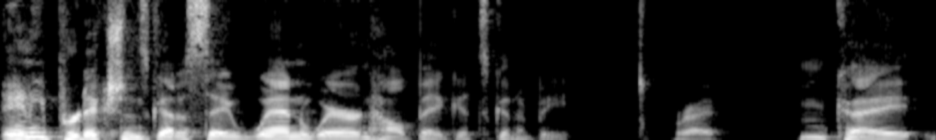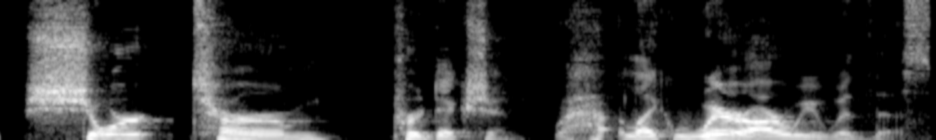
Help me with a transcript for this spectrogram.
any prediction's got to say when, where, and how big it's going to be. Right. Okay. Short term prediction. Like, where are we with this?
